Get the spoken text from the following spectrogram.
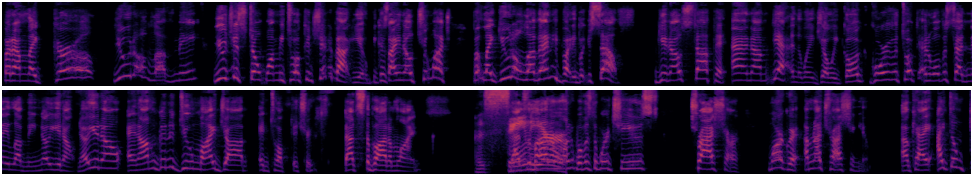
But I'm like, girl, you don't love me. You just don't want me talking shit about you because I know too much. But like, you don't love anybody but yourself. You know, stop it. And um, yeah, and the way Joey Go- Gorga would talk, and all of a sudden they love me. No, you don't. No, you don't. And I'm gonna do my job and talk the truth. That's the bottom line. Uh, That's the bottom line. What was the word she used? Trash her. Margaret, I'm not trashing you. Okay. I don't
